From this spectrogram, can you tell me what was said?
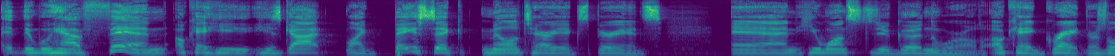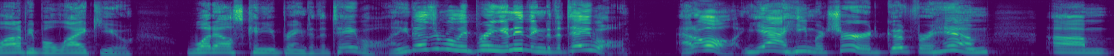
then we have Finn. Okay, he he's got like basic military experience, and he wants to do good in the world. Okay, great. There's a lot of people like you. what else can you bring to the table? And he doesn't really bring anything to the table at all. Yeah, he matured, good for him. Um,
